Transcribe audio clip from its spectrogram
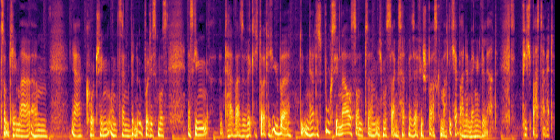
zum Thema ähm, ja, Coaching und Zen-Buddhismus. Es ging teilweise wirklich deutlich über den Inhalt des Buchs hinaus und ähm, ich muss sagen, es hat mir sehr viel Spaß gemacht. Ich habe eine Menge gelernt. Viel Spaß damit.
